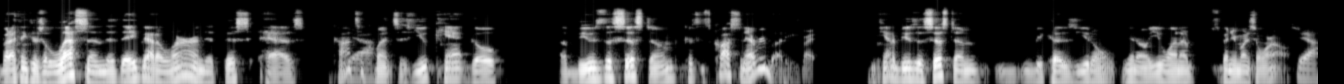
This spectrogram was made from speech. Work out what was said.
But I think there's a lesson that they've got to learn that this has consequences. You can't go abuse the system because it's costing everybody. Right. You can't abuse the system because you don't, you know, you want to spend your money somewhere else. Yeah,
